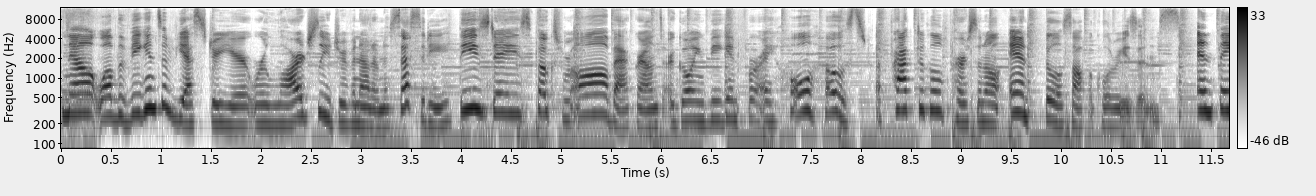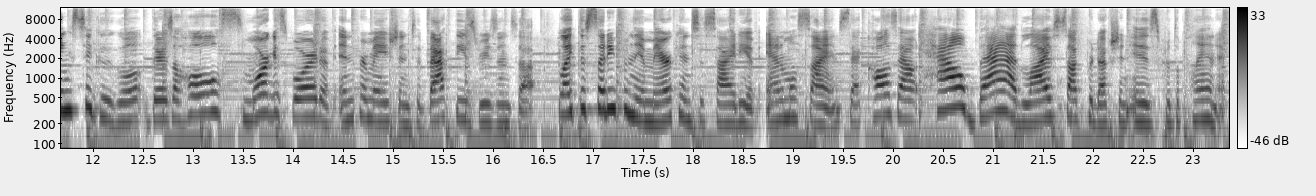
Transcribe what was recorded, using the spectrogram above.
Now, while the vegans of yesteryear were largely driven out of necessity, these days, folks from all backgrounds are going vegan for a whole host of practical, personal, and philosophical reasons. And thanks to Google, there's a whole smorgasbord of information to back these reasons up. Like the study from the American Society of Animal Science that calls out how bad livestock production is for the planet.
